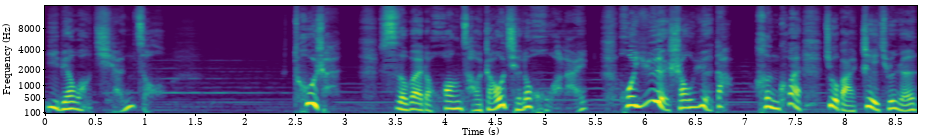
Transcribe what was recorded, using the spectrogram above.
一边往前走。突然，寺外的荒草着起了火来，火越烧越大，很快就把这群人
